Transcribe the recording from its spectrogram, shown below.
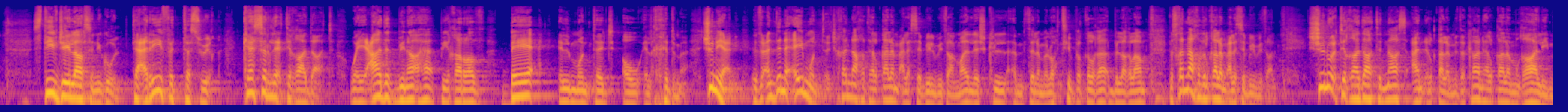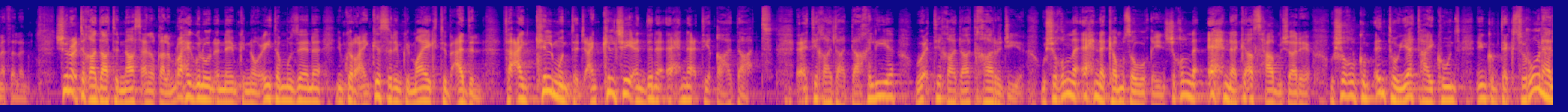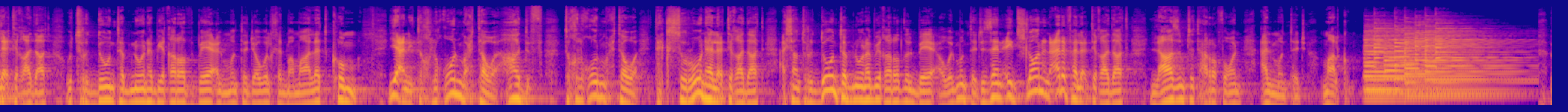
ستيف جي لارسون يقول تعريف التسويق كسر الاعتقادات وإعادة بنائها بغرض بيع المنتج أو الخدمة، شنو يعني؟ إذا عندنا أي منتج خلينا ناخذ هالقلم على سبيل المثال، مادري ليش كل أمثلتي بالاقلام، بس خلينا ناخذ القلم على سبيل المثال. شنو اعتقادات الناس عن القلم؟ إذا كان هالقلم غالي مثلا، شنو اعتقادات الناس عن القلم؟ راح يقولون إنه يمكن نوعيته مو زينة، يمكن راح ينكسر، يمكن ما يكتب عدل، فعن كل منتج، عن كل شيء عندنا إحنا اعتقادات، اعتقادات داخلية واعتقادات خارجية، وشغلنا إحنا كمسوقين، شغلنا إحنا كأصحاب مشاريع، وشغلكم أنتم يا تايكونز إنكم تكسرون هالاعتقادات وتردون تبنونها بغرض بيع المنتج أو الخدمه مالتكم. يعني تخلقون محتوى هادف، تخلقون محتوى تكسرون هالاعتقادات عشان تردون تبنونها بغرض البيع أو المنتج. زين عيد شلون نعرف هالاعتقادات؟ لازم تتعرفون على المنتج مالكم.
